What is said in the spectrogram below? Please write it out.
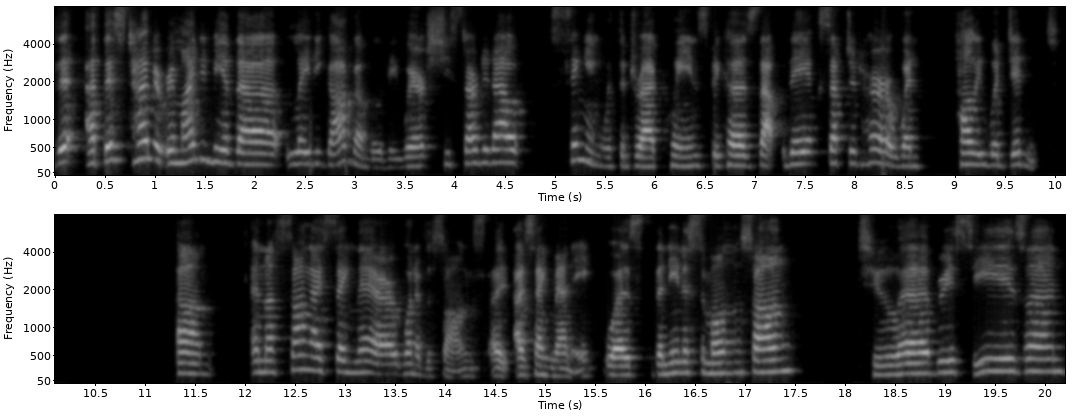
th- at this time, it reminded me of the Lady Gaga movie where she started out singing with the drag queens because that they accepted her when Hollywood didn't. Um, and the song I sang there, one of the songs I, I sang many, was the Nina Simone song, "To Every Season."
